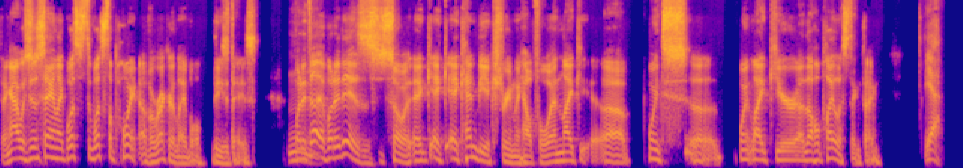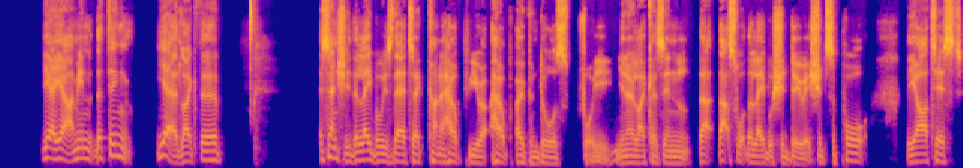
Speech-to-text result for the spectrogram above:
thing. I was just saying, like, what's what's the point of a record label these days? Mm. But it mm. does, but it is so it, it, it can be extremely helpful and like uh, points uh, point like your uh, the whole playlisting thing. Yeah, yeah, yeah. I mean, the thing yeah, like the essentially the label is there to kind of help you help open doors for you. You know, like as in that that's what the label should do. It should support the artist,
